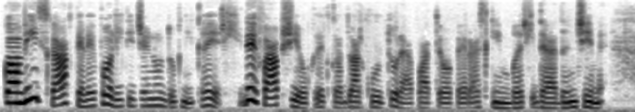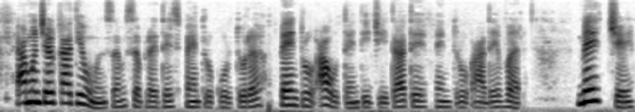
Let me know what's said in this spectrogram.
convins că actele politice nu duc nicăieri. De fapt, și eu cred că doar cultura poate opera schimbări de adâncime. Am încercat eu însă să pledez pentru cultură, pentru autenticitate, pentru adevăr. MC.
